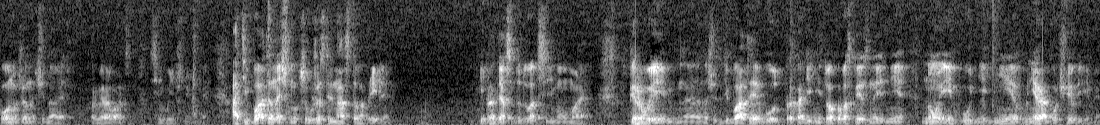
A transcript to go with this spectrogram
Он уже начинает формироваться сегодняшнего дня. А дебаты начнутся уже с 13 апреля и продлятся до 27 мая впервые э, значит, дебаты будут проходить не только в воскресные дни, но и в будние дни в нерабочее время.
